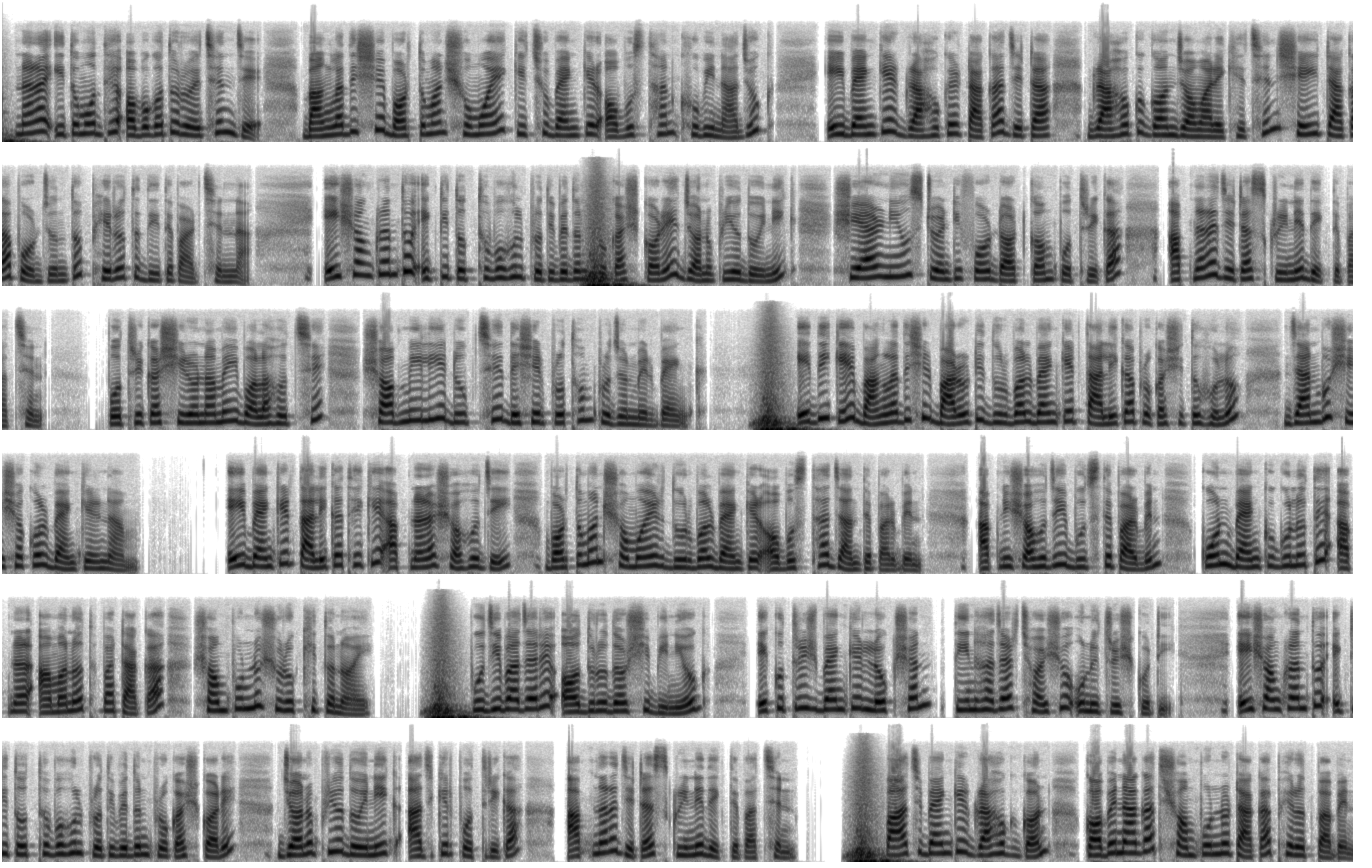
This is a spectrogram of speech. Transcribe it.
আপনারা ইতোমধ্যে অবগত রয়েছেন যে বাংলাদেশে বর্তমান সময়ে কিছু ব্যাংকের অবস্থান খুবই নাজুক। এই ব্যাংকের গ্রাহকের টাকা যেটা গ্রাহকগণ জমা রেখেছেন, সেই টাকা পর্যন্ত ফেরত দিতে পারছেন না। এই সংক্রান্ত একটি তথ্যবহুল প্রতিবেদন প্রকাশ করে জনপ্রিয় দৈনিক শেয়ার নিউজ টোয়েন্টি পত্রিকা, আপনারা যেটা স্ক্রিনে দেখতে পাচ্ছেন। পত্রিকার শিরোনামেই বলা হচ্ছে, সব মিলিয়ে ডুবছে দেশের প্রথম প্রজন্মের ব্যাংক। এদিকে বাংলাদেশের বারোটি দুর্বল ব্যাংকের তালিকা প্রকাশিত হল। জানব সে সকল ব্যাংকের নাম। এই ব্যাংকের তালিকা থেকে আপনারা সহজেই বর্তমান সময়ের দুর্বল ব্যাংকের অবস্থা জানতে পারবেন। আপনি সহজেই বুঝতে পারবেন কোন ব্যাংকগুলোতে আপনার আমানত বা টাকা সম্পূর্ণ সুরক্ষিত নয়। পুঁজিবাজারে অদূরদর্শী বিনিয়োগ, একত্রিশ ব্যাংকের লোকসান তিন হাজার ছয়শো উনত্রিশ কোটি। এই সংক্রান্ত একটি তথ্যবহুল প্রতিবেদন প্রকাশ করে জনপ্রিয় দৈনিক আজকের পত্রিকা, আপনারা যেটা স্ক্রিনে দেখতে পাচ্ছেন। পাঁচ ব্যাংকের গ্রাহকগণ কবে নাগাদ সম্পূর্ণ টাকা ফেরত পাবেন?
